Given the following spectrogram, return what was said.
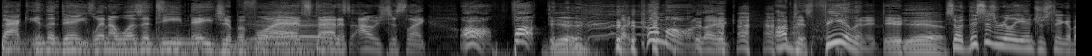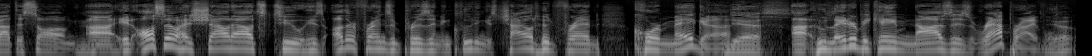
"Back in the day when I was a teenager, before I had status." I was just like, "Oh fuck, dude! like, come on! Like, I'm just feeling it, dude." Yeah. So this is really interesting about this song. Uh, it also has shout outs to his other friends in prison, including his childhood friend Cormega, Yes. uh, who later became Nas's rap rival. Yep.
